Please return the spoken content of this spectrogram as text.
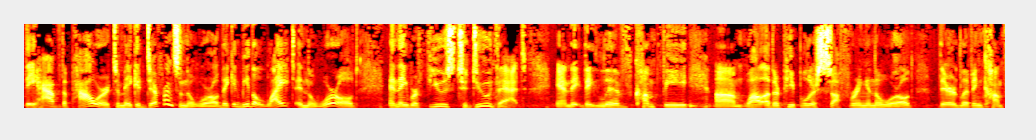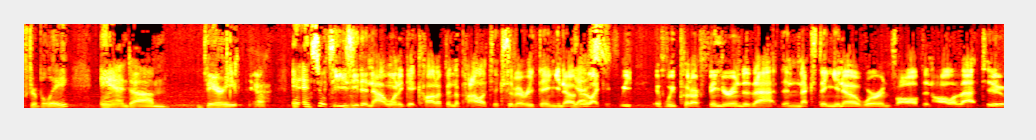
they have the power to make a difference in the world. They can be the light in the world, and they refuse to do that. And they they live comfy um, while other people are suffering in the world. They're living comfortably and um, very yeah. And, and so it's easy to not want to get caught up in the politics of everything. You know, they're like if we if we put our finger into that, then next thing you know, we're involved in all of that too.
